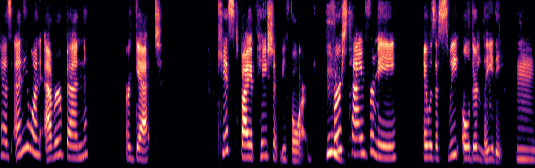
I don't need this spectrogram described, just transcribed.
Has anyone ever been or get kissed by a patient before? First time for me. It was a sweet older lady. Hmm.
